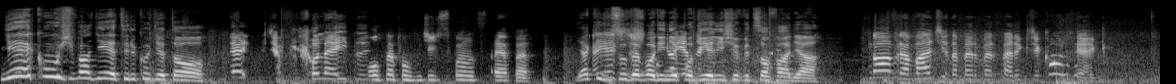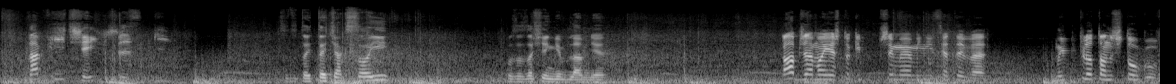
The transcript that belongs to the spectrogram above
Nie, kuźwa, nie, tylko nie to. Kolejny. Muszę powiedzieć swoją strefę. Jakim jeszcze cudem sztuka oni nie jednak- podjęli się wycofania? Dobra, walcie na berberfery gdziekolwiek. Zabijcie ich wszystkich. Co tutaj, teciak soi? Poza zasięgiem dla mnie. Dobrze, moje sztuki przyjmują inicjatywę. Mój pluton sztuków.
